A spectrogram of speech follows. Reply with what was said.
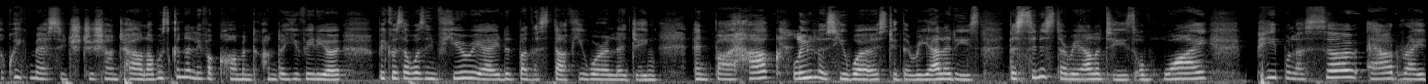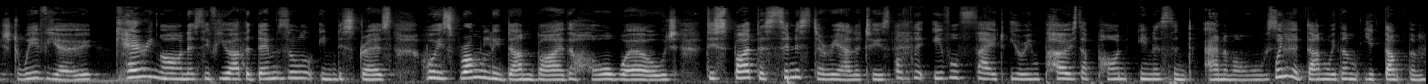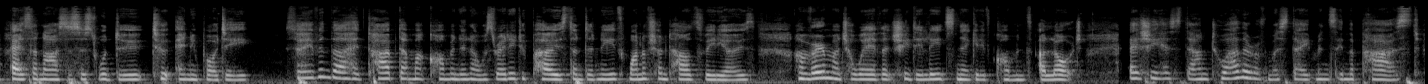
A quick message to Chantal. I was going to leave a comment under your video because I was infuriated by the stuff you were alleging and by how clueless you were as to the realities, the sinister realities of why People are so outraged with you, carrying on as if you are the damsel in distress who is wrongly done by the whole world, despite the sinister realities of the evil fate you impose upon innocent animals. When you're done with them, you dump them, as a narcissist would do to anybody. So even though I had typed up my comment and I was ready to post underneath one of Chantal's videos, I'm very much aware that she deletes negative comments a lot, as she has done to other of my statements in the past.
